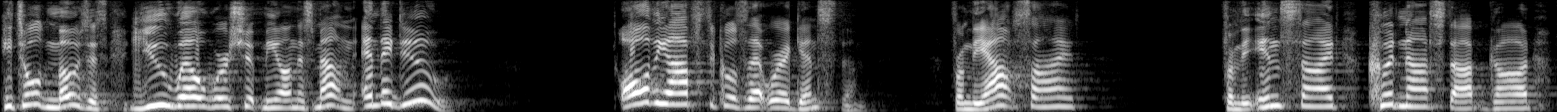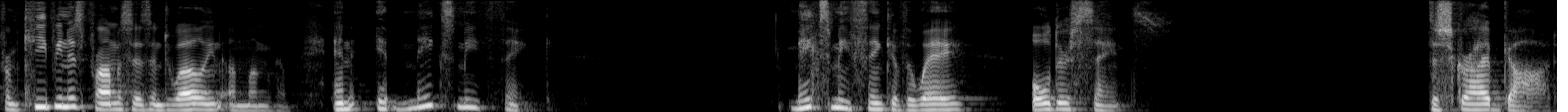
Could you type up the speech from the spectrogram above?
He told Moses, You will worship me on this mountain. And they do. All the obstacles that were against them, from the outside, from the inside, could not stop God from keeping his promises and dwelling among them. And it makes me think, makes me think of the way older saints describe God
